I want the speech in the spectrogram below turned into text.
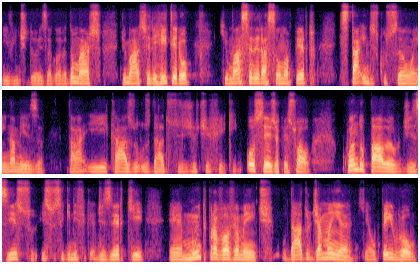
e 22 agora do março, de março, ele reiterou que uma aceleração no aperto está em discussão aí na mesa, tá? E caso os dados se justifiquem. Ou seja, pessoal, quando Powell diz isso, isso significa dizer que é, muito provavelmente o dado de amanhã, que é o payroll,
